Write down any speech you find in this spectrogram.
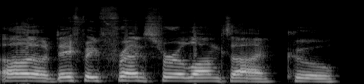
Oh, they've been friends for a long time. Cool.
